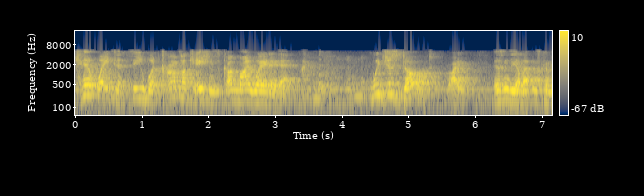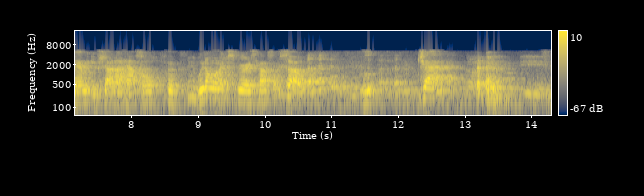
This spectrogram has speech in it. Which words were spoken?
can't wait to see what complications come my way today? We just don't, right? Isn't the 11th commandment, you shall not hassle? we don't want to experience hassle. So, Chad? No, the,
